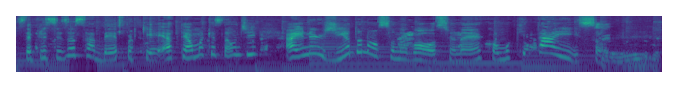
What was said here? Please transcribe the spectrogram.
Você precisa saber, porque é até uma questão de a energia do nosso negócio, né? Como que tá isso? Sim.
